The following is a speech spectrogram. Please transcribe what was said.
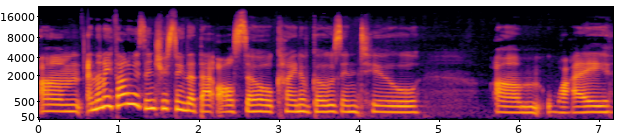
um, and then I thought it was interesting that that also kind of goes into um, why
